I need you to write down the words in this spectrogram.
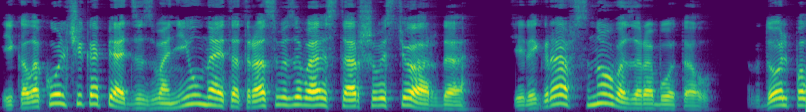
и колокольчик опять зазвонил, на этот раз вызывая старшего стюарда. Телеграф снова заработал. Вдоль по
